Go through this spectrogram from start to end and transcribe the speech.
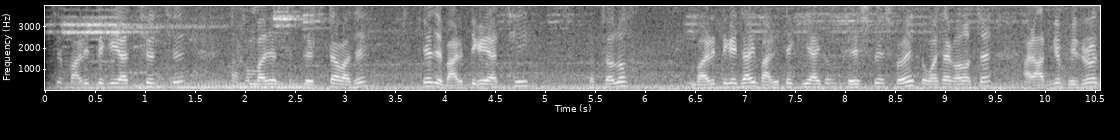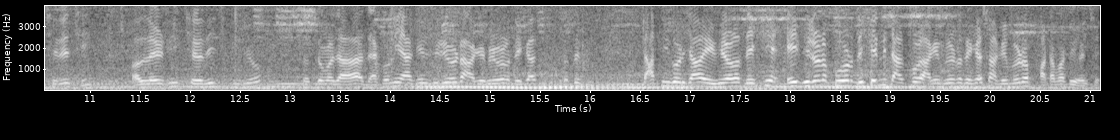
হচ্ছে, বাড়ির দিকে যাচ্ছে হচ্ছে এখন বাজে হচ্ছে দেড়টা বাজে। ঠিক আছে, বাড়ির দিকে যাচ্ছি। তো চলো বাড়ির দিকে যাই, বাড়িতে গিয়ে একদম ফ্রেশ ফ্রেশ হয়ে তোমার সাথে কথা হচ্ছে। আর আজকে ভিডিওটা ছেড়েছি অলরেডি ছেড়ে দিয়েছি ভিডিও তো তোমরা যারা দেখোনি আগের ভিডিওটা আগের ভিডিওটা দেখে আসো। সাথে তাড়াতাড়ি করে যাও এই ভিডিওটা দেখে এই ভিডিওটা পুরো দেখে নি, তারপর আগের ভিডিওটা দেখে আসো। আগের ভিডিওটা ফাটাফাটি হয়েছে।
